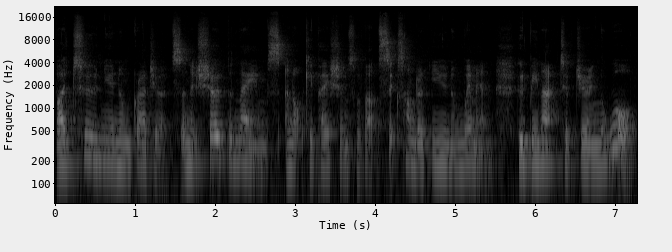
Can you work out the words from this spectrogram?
by two Newnham graduates and it showed the names and occupations of about 600 Newnham women who'd been active during the war.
